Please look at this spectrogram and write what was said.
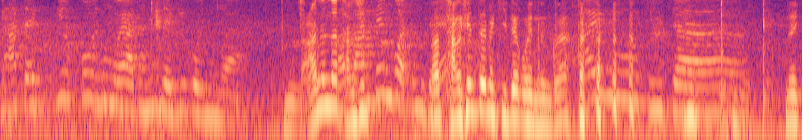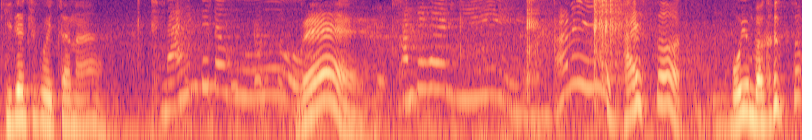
나한테 끼고 있는 거야? 당신들 끼고 있는 거야? 음, 아니 나 당신 안된거 같은데? 나 당신 때문에 기대고 있는 거야. 아이고 진짜 내 기대 주고 있잖아. 나 힘들다고. 왜? 반대해야지. 아니 다 했어. 모유 먹었어?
